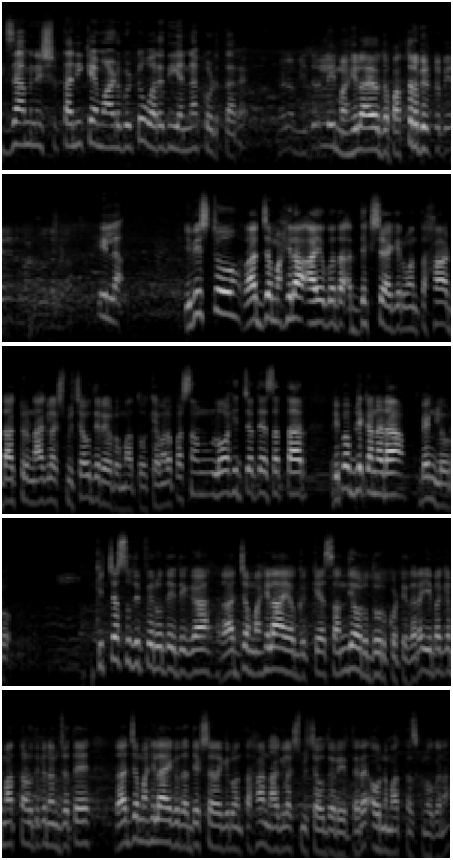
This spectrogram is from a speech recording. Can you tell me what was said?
ಎಕ್ಸಾಮಿನೇಷನ್ ತನಿಖೆ ಮಾಡಿಬಿಟ್ಟು ವರದಿಯನ್ನು ಕೊಡ್ತಾರೆ. ಮೇಡಮ್ ಇದರಲ್ಲಿ ಮಹಿಳಾ ಆಯೋಗ ಪತ್ರ ಬಿಟ್ಟು ಬೇರೆ ಇಲ್ಲ. ಇವಿಷ್ಟು ರಾಜ್ಯ ಮಹಿಳಾ ಆಯೋಗದ ಅಧ್ಯಕ್ಷೆಯಾಗಿರುವಂತಹ ಡಾಕ್ಟರ್ ನಾಗಲಕ್ಷ್ಮಿ ಚೌಧರಿ ಅವರು ಮತ್ತು ಕ್ಯಾಮರಾ ಪರ್ಸನ್ ಲೋಹಿತ್ ಜೊತೆ ಸತ್ತಾರ್, ರಿಪಬ್ಲಿಕ್ ಕನ್ನಡ, ಬೆಂಗಳೂರು. ಕಿಚ್ಚ ಸುದೀಪ್ ವಿರುದ್ಧ ಇದೀಗ ರಾಜ್ಯ ಮಹಿಳಾ ಆಯೋಗಕ್ಕೆ ಸಂಧ್ಯಾ ಅವರು ದೂರು ಕೊಟ್ಟಿದ್ದಾರೆ. ಈ ಬಗ್ಗೆ ಮಾತನಾಡೋದಕ್ಕೆ ನಮ್ಮ ಜೊತೆ ರಾಜ್ಯ ಮಹಿಳಾ ಆಯೋಗದ ಅಧ್ಯಕ್ಷರಾಗಿರುವಂತಹ ನಾಗಲಕ್ಷ್ಮಿ ಚೌಧರಿ ಇದ್ದಾರೆ. ಅವ್ರನ್ನ ಮಾತನಾಡ್ಸ್ಕೊಂಡು ಹೋಗೋಣ.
